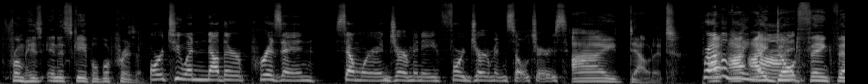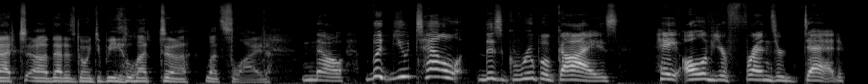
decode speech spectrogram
from his inescapable prison. Or to another prison somewhere in Germany for German soldiers. I doubt it. Probably I, I, I don't think that uh, that is going to be let uh, let slide. No. But you tell this group of guys, hey, all of your friends are dead.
